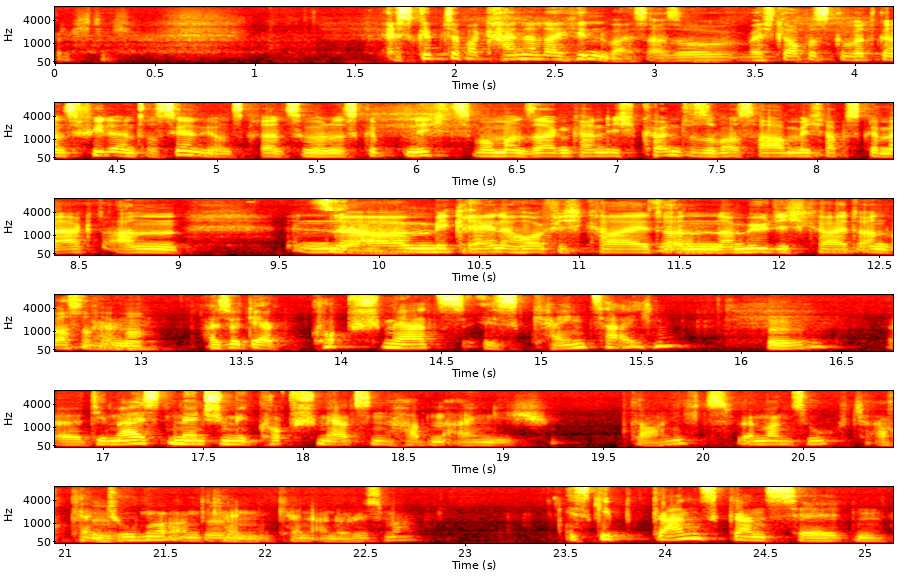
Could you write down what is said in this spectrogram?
richtig. Es gibt aber keinerlei Hinweis. Also ich glaube, es wird ganz viele interessieren, die uns gerade zuhören. Es gibt nichts, wo man sagen kann, ich könnte sowas haben. Ich habe es gemerkt an einer ja. Migränehäufigkeit, ja. an einer Müdigkeit, an was auch ja. immer. Also der Kopfschmerz ist kein Zeichen. Mhm. Äh, die meisten Menschen mit Kopfschmerzen haben eigentlich gar nichts, wenn man sucht, auch kein mhm. Tumor und mhm. kein, kein Aneurysma. Es gibt ganz, ganz selten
